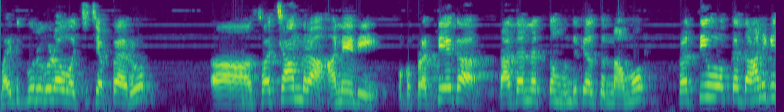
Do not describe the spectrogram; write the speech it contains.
మైదుకూరు కూడా వచ్చి చెప్పారు. స్వచ్ఛాంధ్ర అనేది ఒక ప్రత్యేక ప్రాధాన్యతతో ముందుకెళ్తున్నాము. ప్రతి ఒక్క దానికి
